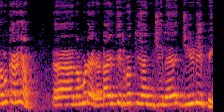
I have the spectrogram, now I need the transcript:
നമുക്കറിയാം നമ്മുടെ രണ്ടായിരത്തി ഇരുപത്തി അഞ്ചിലെ ജി ഡി പി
